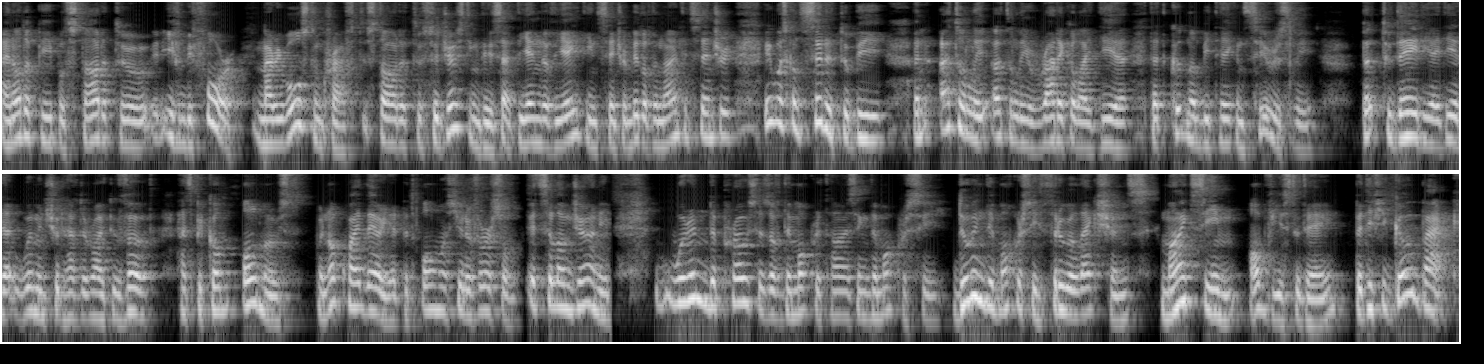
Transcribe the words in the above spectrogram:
and other people started to, even before Mary Wollstonecraft started to suggesting this at the end of the 18th century, middle of the 19th century, it was considered to be an utterly, utterly radical idea that could not be taken seriously. But today, the idea that women should have the right to vote has become almost, we're not quite there yet, but almost universal. It's a long journey. We're in the process of democratizing democracy. Doing democracy through elections might seem obvious today, but if you go back,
